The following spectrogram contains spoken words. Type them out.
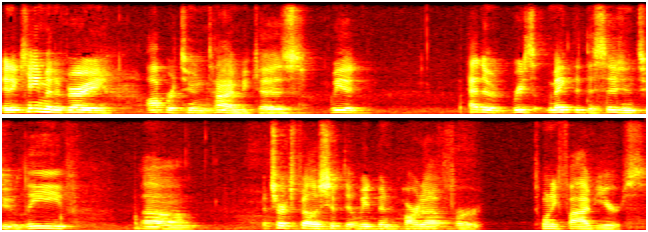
And it came at a very opportune time because we had had to re- make the decision to leave um, a church fellowship that we'd been part of for 25 years.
